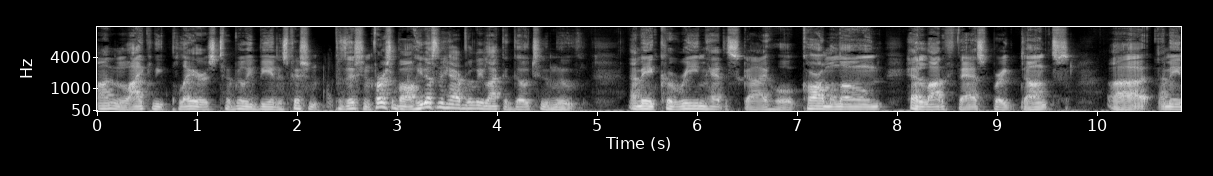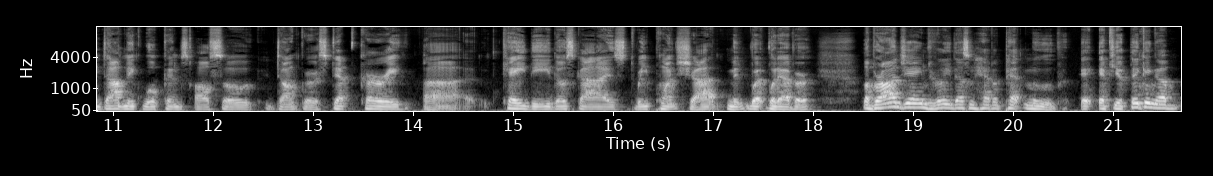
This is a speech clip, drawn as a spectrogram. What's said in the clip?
unlikely players to really be in his position. First of all, he doesn't have really like a go-to move. I mean, Kareem had the sky hook. Karl Malone had a lot of fast break dunks. Uh, I mean, Dominique Wilkins, also dunker, Steph Curry, uh, KD, those guys, three point shot, whatever. LeBron James really doesn't have a pet move. If you're thinking of,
